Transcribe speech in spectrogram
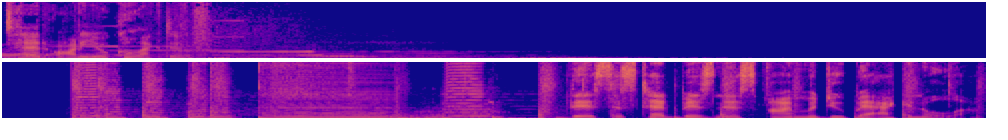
TED Audio Collective. This is TED Business. I'm Modupe Akinola.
